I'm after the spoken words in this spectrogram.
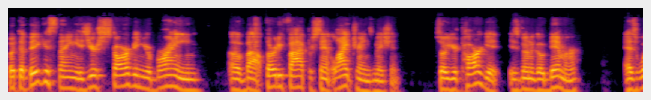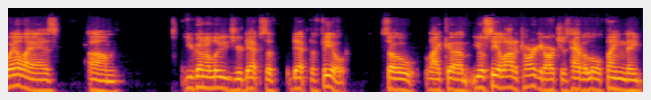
But the biggest thing is you're starving your brain of about 35% light transmission. So your target is going to go dimmer, as well as um, you're going to lose your depth of depth of field. So like um, you'll see a lot of target archers have a little thing they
